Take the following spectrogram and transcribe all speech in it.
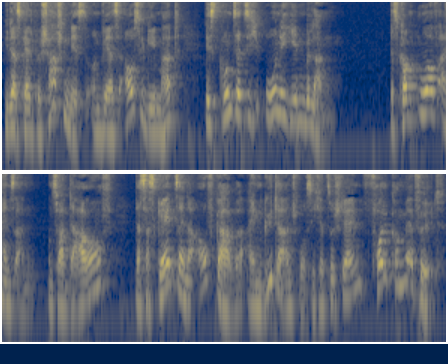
Wie das Geld beschaffen ist und wer es ausgegeben hat, ist grundsätzlich ohne jeden Belang. Es kommt nur auf eins an, und zwar darauf, dass das Geld seine Aufgabe, einen Güteranspruch sicherzustellen, vollkommen erfüllt.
